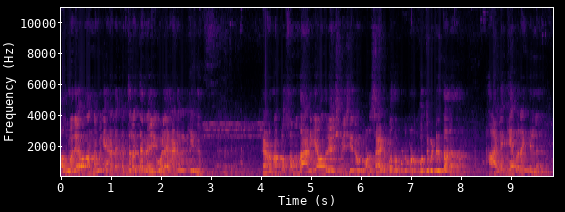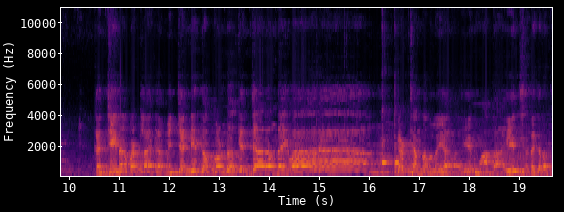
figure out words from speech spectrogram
ಅದು ಮದುವೆ ಆವಾಗ ನಮಗೆ ಹಾಡಕ್ಕೆ ಹಚ್ಚಲಾಗ್ತಾರೆ ಐಗೋಳೆ ಹಾಡಬೇಕೀಗ ಹೆಣ್ಮಕ್ಳು ಸುಮ್ಮ ದಾಣಿಗೆ ಒಂದು ರೇಷ್ಮೆ ಸೀರೆ ಉಟ್ಕೊಂಡು ಸೈಡ್ ಪದ ಉಟ್ಕೊಂಡು ಕೂತು ಬಿಟ್ಟಿರ್ತಾರೆ. ಹಾಡ್ಲಿಕ್ಕೆ ಬರಂಗಿಲ್ಲ. ಕಂಚಿನ ಬಟ್ಲಾಗ ಮಿಂಚಣ್ಣಿ ತಕ್ಕೊಂಡು ಕೆಂಚಾರಂದೈವಾರ ಎಷ್ಟು ಚಂದ ಅದಲ್ಲಯ್ಯ ಏನು ಮಾತ, ಏನು ಸಡಗರ ಅದು.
